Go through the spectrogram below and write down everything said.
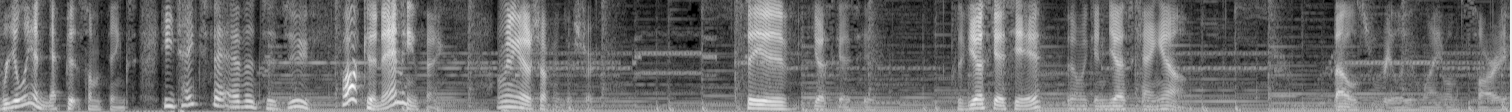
really inept at some things. He takes forever to do fucking anything. I'm gonna go to shopping district. See if Yosuke's here. Because if Yosuke's here, then we can Yosuke hang out. That was really lame, I'm sorry.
